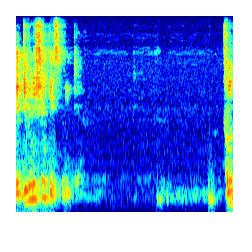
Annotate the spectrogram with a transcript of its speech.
ये डिविनेशन की स्पिरिट है हम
